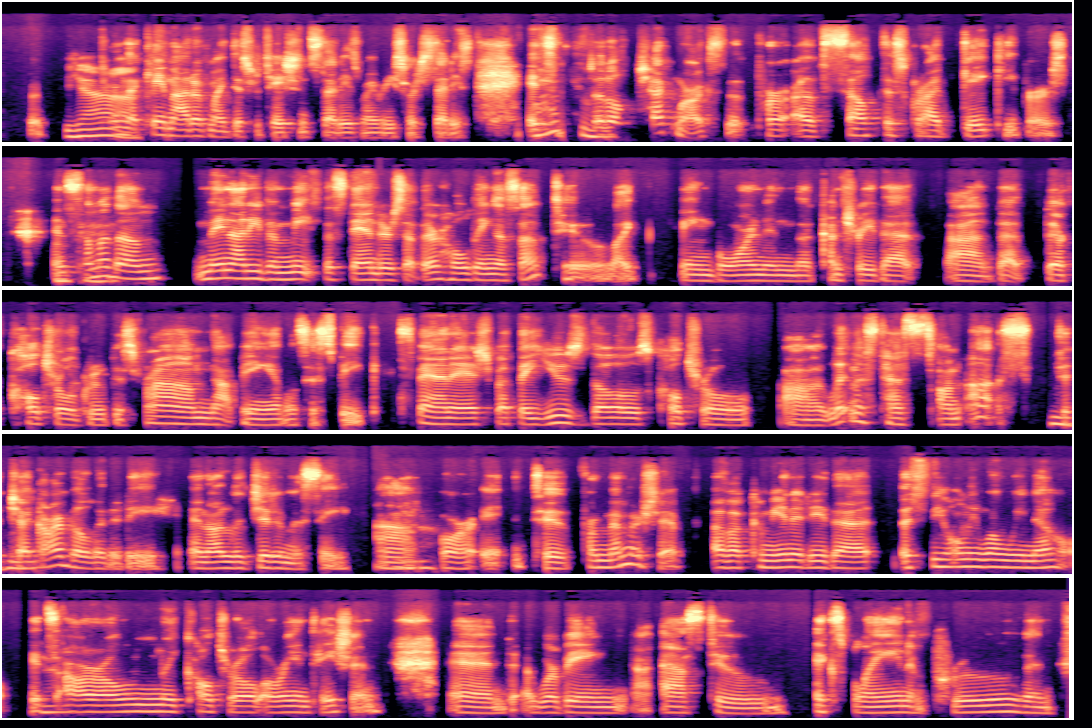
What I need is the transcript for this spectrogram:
yeah, that came out of my dissertation studies, my research studies. It's awesome. little check marks for of self-described gatekeepers, and okay. some of them may not even meet the standards that they're holding us up to, like being born in the country that uh, that their cultural group is from, not being able to speak Spanish, but they use those cultural uh, litmus tests on us mm-hmm. to check our validity and our legitimacy uh, yeah. for to for membership of a community that it's the only one we know. It's yeah. our only cultural orientation, and we're being asked to explain and prove and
